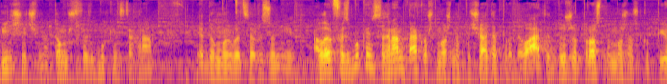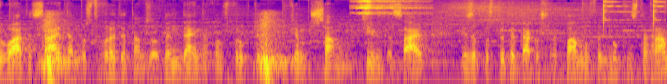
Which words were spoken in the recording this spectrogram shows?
більше, ніж на тому ж Facebook, Instagram. Я думаю, ви це розумієте. Але в Facebook, Instagram також можна почати продавати. Дуже просто можна скопіювати сайт або створити там за один день на конструкторі тим самим тільда сайт і запустити також рекламу Facebook, Instagram.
